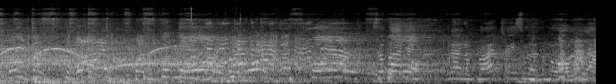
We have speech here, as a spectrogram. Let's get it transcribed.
Ay, Pasko! Pasko to! Pasko! Sa bagay, wala nang franchise, wala nang mawawala.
